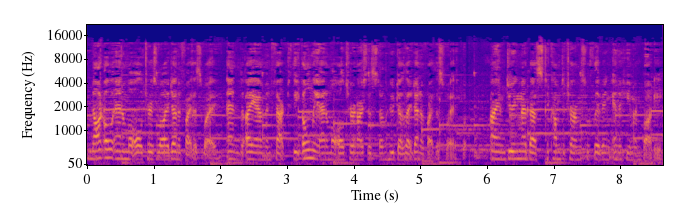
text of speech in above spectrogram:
Not all animal alters will identify this way, and I am, in fact, the only animal alter in our system who does identify this way. I am doing my best to come to terms with living in a human body.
